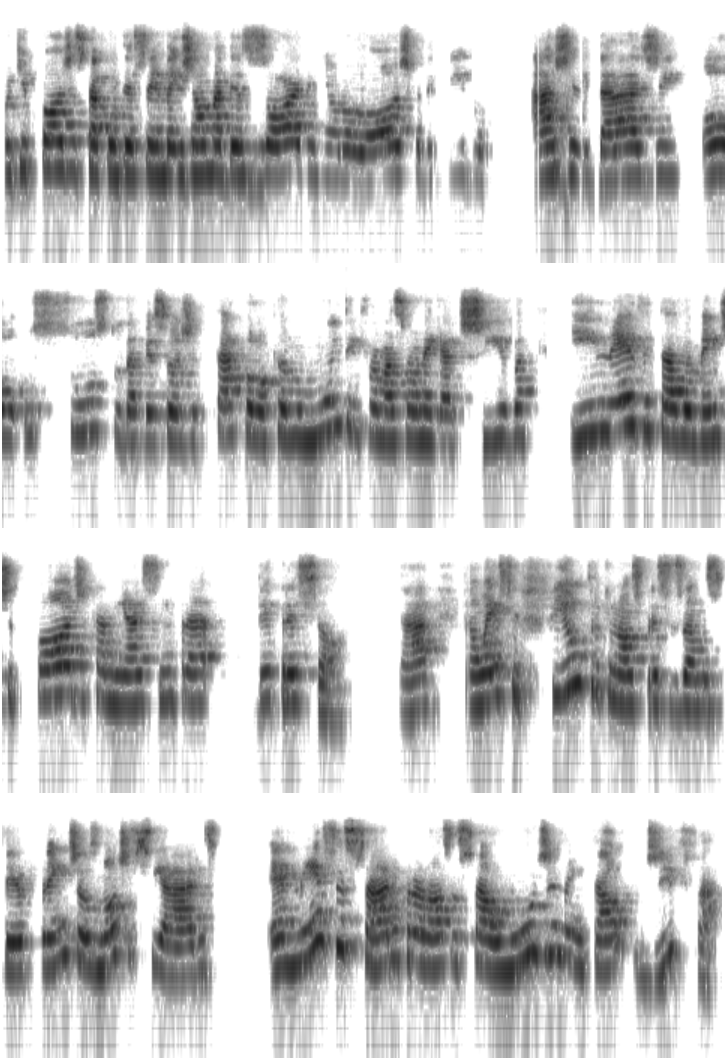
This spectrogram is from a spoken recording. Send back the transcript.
porque pode estar acontecendo aí já uma desordem neurológica devido à agilidade ou o susto da pessoa de estar colocando muita informação negativa e inevitavelmente pode caminhar sim para depressão. Tá? Então, esse filtro que nós precisamos ter frente aos noticiários é necessário para a nossa saúde mental de fato.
